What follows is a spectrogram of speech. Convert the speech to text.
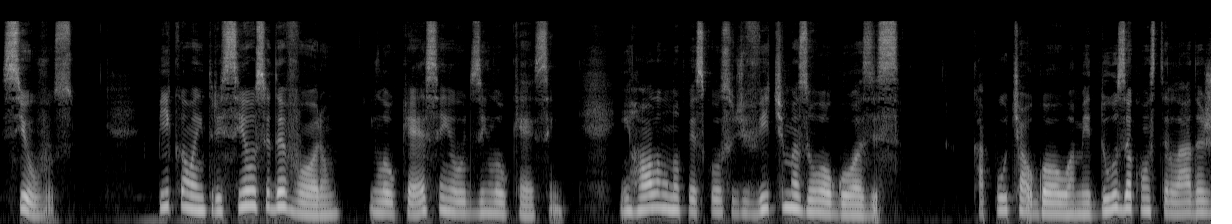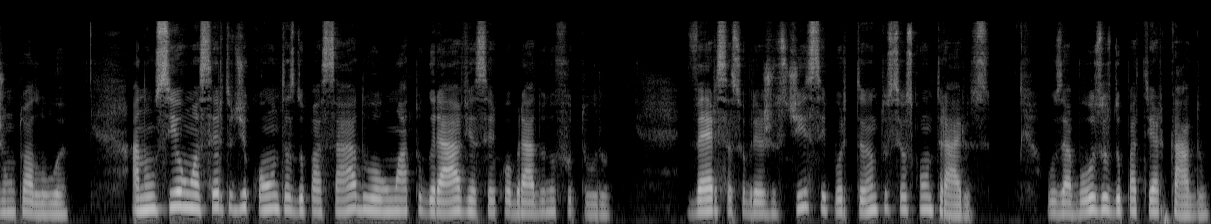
silvos. Picam entre si ou se devoram, enlouquecem ou desenlouquecem. Enrolam no pescoço de vítimas ou algozes. Capute algol, a medusa constelada junto à lua. Anunciam um acerto de contas do passado ou um ato grave a ser cobrado no futuro. Versa sobre a justiça e, portanto, seus contrários, os abusos do patriarcado.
